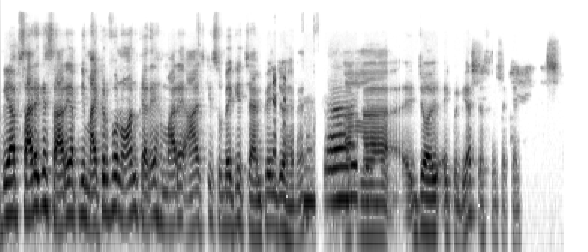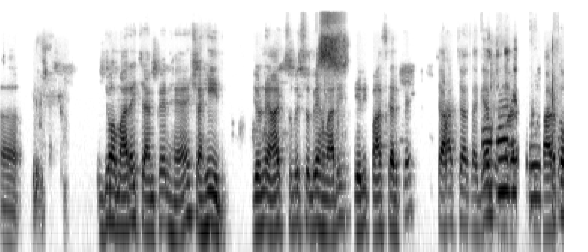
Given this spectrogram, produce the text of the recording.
अभी आप सारे के सारे अपनी माइक्रोफोन ऑन करें हमारे आज की सुबह के चैंपियन जो है जो एक मिनट यार जस्ट सेकंड जो हमारे चैंपियन हैं शहीद जिन्होंने आज सुबह सुबह हमारी थियरी पास करके चार चार लगे मुबारक हो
